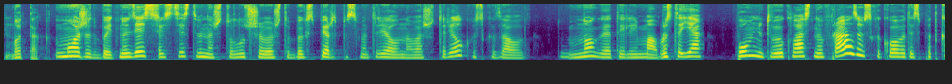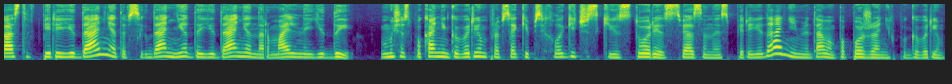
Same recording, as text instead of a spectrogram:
Вот так. Может быть, но здесь, естественно, что лучше, чтобы эксперт посмотрел на вашу тарелку и сказал, много это или мало. Просто я помню твою классную фразу из какого-то из подкастов «переедание — это всегда недоедание нормальной еды». Мы сейчас пока не говорим про всякие психологические истории, связанные с перееданиями, да, мы попозже о них поговорим.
